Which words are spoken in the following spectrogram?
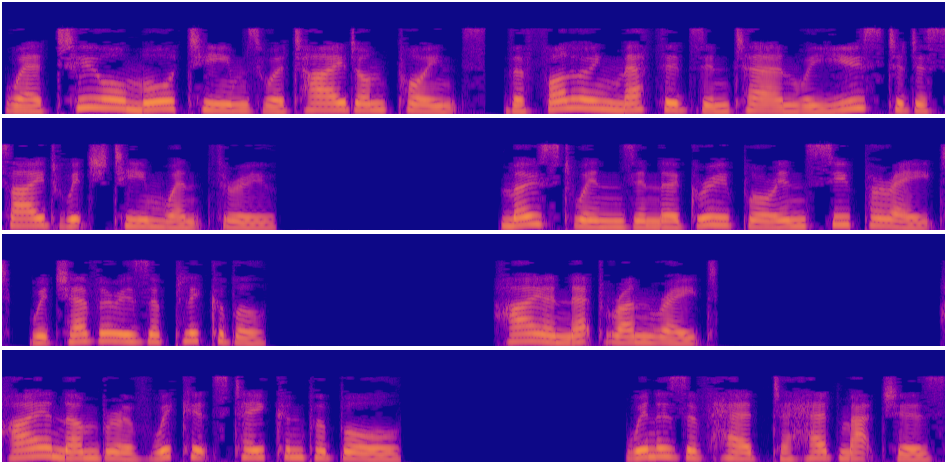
Where two or more teams were tied on points, the following methods in turn were used to decide which team went through. Most wins in their group or in Super 8, whichever is applicable. Higher net run rate. Higher number of wickets taken per ball. Winners of head-to-head -head matches.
